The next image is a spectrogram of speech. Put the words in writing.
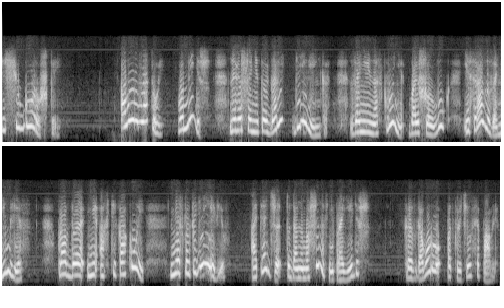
еще горушкой? А вон за той, вон видишь, на вершине той горы деревенька. За ней на склоне большой луг и сразу за ним лес. Правда, не ахти какой, несколько деревьев. Опять же, туда на машинах не проедешь. К разговору подключился Павлик.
